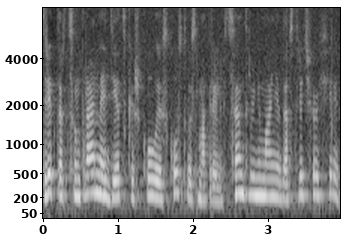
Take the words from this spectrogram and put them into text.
директор Центральной детской школы искусств. Вы смотрели в центре внимания. До встречи в эфире.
